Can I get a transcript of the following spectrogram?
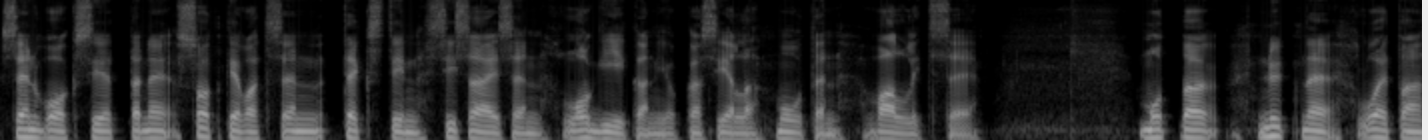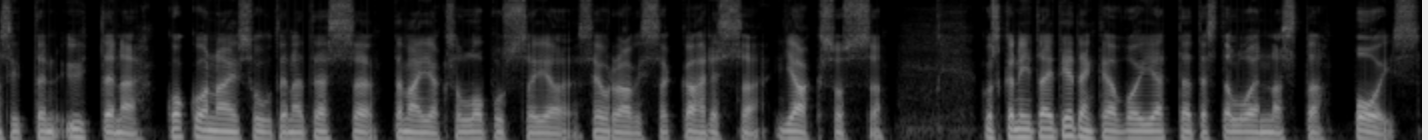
sen vuoksi, että ne sotkevat sen tekstin sisäisen logiikan, joka siellä muuten vallitsee. Mutta nyt ne luetaan sitten yhtenä kokonaisuutena tässä tämän jakson lopussa ja seuraavissa kahdessa jaksossa – koska niitä ei tietenkään voi jättää tästä luennasta pois.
